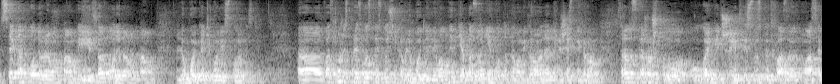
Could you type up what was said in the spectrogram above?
second order round pump и third order round pump любой категории сложности. Э, возможность производства источников любой длины волны в диапазоне от 1 микрона до 1,6 микрона. Сразу скажу, что у IPG присутствует фазовых масок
